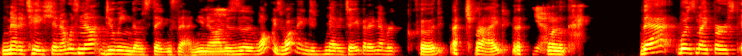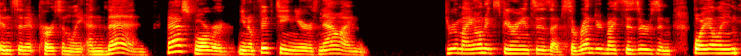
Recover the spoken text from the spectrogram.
meditation. I was not doing those things then. You know, I Mhm. was uh, always wanting to meditate, but I never could. I tried. Yeah. That was my first incident personally. And then fast forward, you know, 15 years, now I'm through my own experiences. I've surrendered my scissors and boiling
